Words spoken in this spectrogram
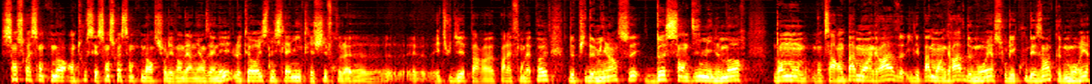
160 morts, en tout, c'est 160 morts sur les 20 dernières années. Le terrorisme islamique, les chiffres euh, étudiés par, euh, par la Fondapol, depuis 2001, c'est 210 000 morts dans le monde. Donc ça rend pas moins grave, il n'est pas moins grave de mourir sous les coups des uns que de mourir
